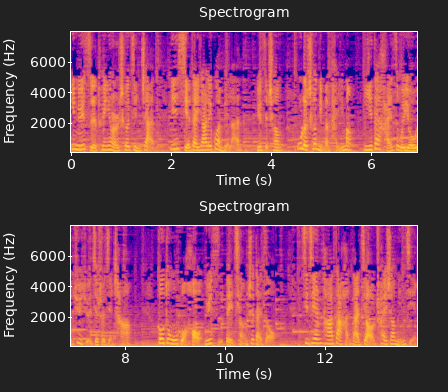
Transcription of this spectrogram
一女子推婴儿车进站，因携带压力罐被拦。女子称：“误了车，你们赔吗？”以带孩子为由拒绝接受检查。沟通无果后，女子被强制带走。期间，她大喊大叫，踹伤民警。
